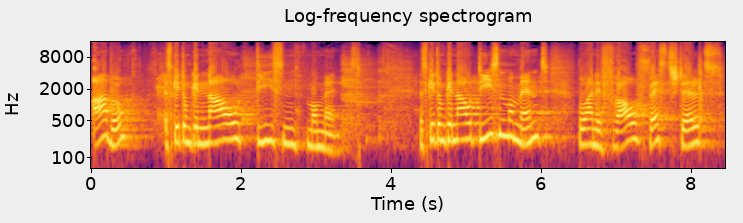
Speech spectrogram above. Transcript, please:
aber es geht um genau diesen Moment. Es geht um genau diesen Moment, wo eine Frau feststellt,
